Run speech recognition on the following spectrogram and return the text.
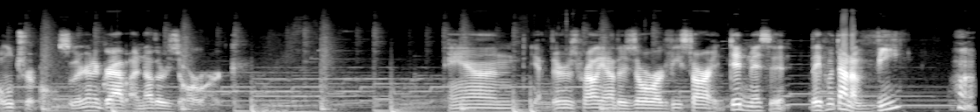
Ultra Ball. So they're going to grab another Zoroark. And, yeah, there's probably another Zoroark V-Star. I did miss it. They put down a V? Huh.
